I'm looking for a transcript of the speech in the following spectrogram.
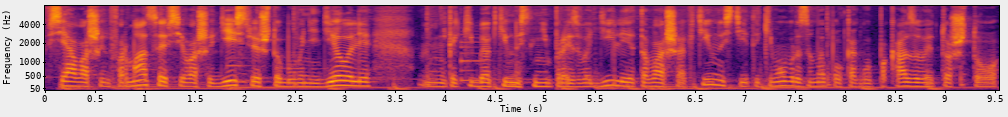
вся ваша информация, все ваши действия, что бы вы ни делали, какие бы активности ни производили, это ваши активности, и таким образом Apple как бы показывает то, что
